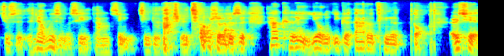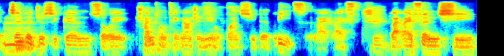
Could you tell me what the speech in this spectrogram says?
就是人家为什么可以当进京都大学教授，就是他可以用。一个大家都听得懂，而且真的就是跟所谓传统 technology 没有关系的例子来来来来分析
